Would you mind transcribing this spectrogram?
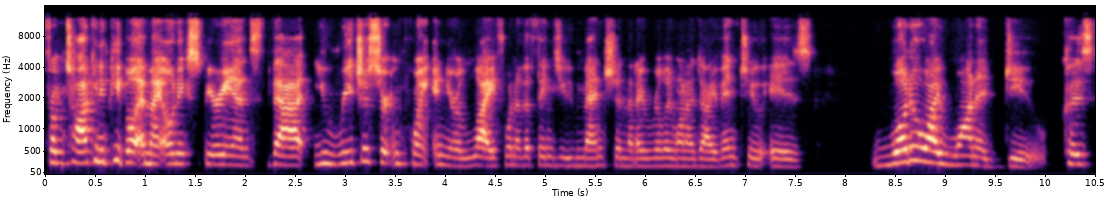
from talking to people and my own experience that you reach a certain point in your life one of the things you mentioned that i really want to dive into is what do i want to do because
